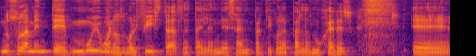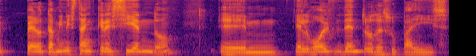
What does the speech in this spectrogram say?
no solamente muy buenos golfistas, la tailandesa en particular para las mujeres, pero también están creciendo Em, el golf dentro de su país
